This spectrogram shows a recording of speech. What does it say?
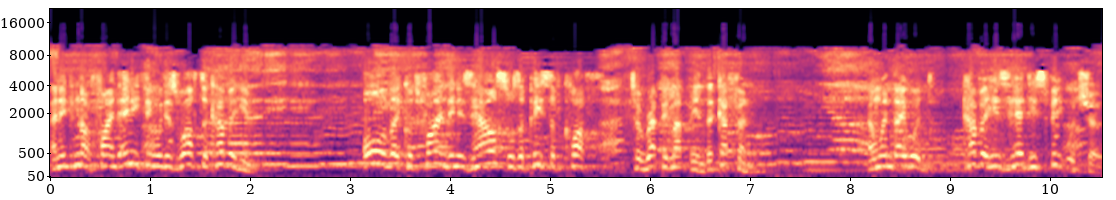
and he did not find anything with his wealth to cover him. All they could find in his house was a piece of cloth to wrap him up in, the kafan. And when they would cover his head, his feet would show.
